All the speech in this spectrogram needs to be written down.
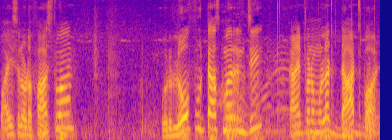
ஃபைசலோட ஃபாஸ்ட் ஒன் ஒரு லோ ஃபுல் டாஸ் மாதிரி இருந்துச்சு. கனெக்ட் பண்ண முடியல dot ball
